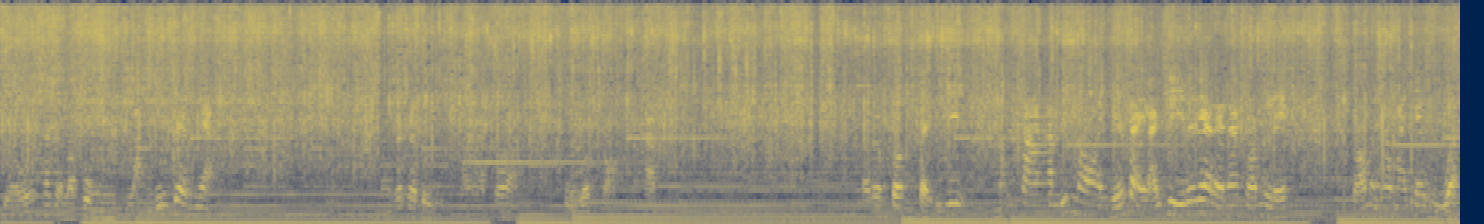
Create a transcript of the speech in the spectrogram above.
เดี๋ยวถ้าเกิดเราปรุงหลังวุ้นเส้นเนี่ย มันก็จะดูดนะครับก็ปรุงรสก่อนนะครับถ้าเริ่มต้นใส่ที่น้ำตาลนิดหน่อยเห็นใส่หลายทีได้ๆเลยนะช้อนมันเล็กช้อนมันเท่าไม้แค่หูอะ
